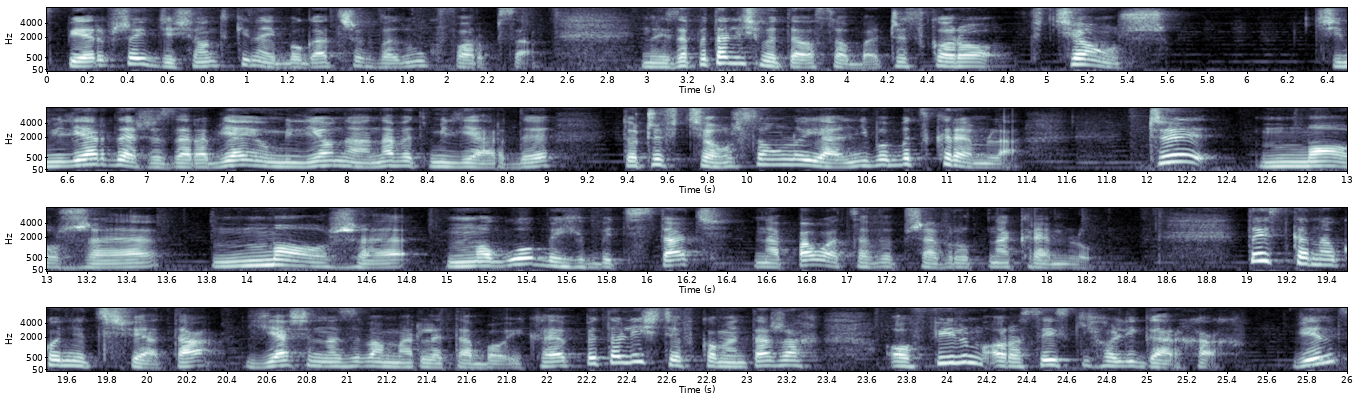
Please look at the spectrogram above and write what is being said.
z pierwszej dziesiątki najbogatszych według Forbesa. No i zapytaliśmy tę osobę, czy skoro wciąż ci miliarderzy zarabiają miliony, a nawet miliardy, to czy wciąż są lojalni wobec Kremla? Czy może, może mogłoby ich być stać na pałacowy przewrót na Kremlu? To jest kanał Koniec Świata. Ja się nazywam Marleta Bojkę. Pytaliście w komentarzach o film o rosyjskich oligarchach, więc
